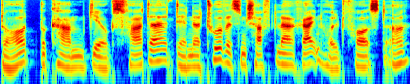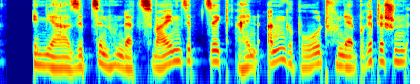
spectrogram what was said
Dort bekam Georgs Vater, der Naturwissenschaftler Reinhold Forster, im Jahr 1772 ein Angebot von der britischen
